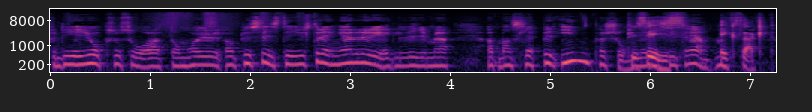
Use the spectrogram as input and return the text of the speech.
För det är ju också så att de har ju, ja precis, det är ju strängare regler i och med att man släpper in personer i Precis, sitt hem. exakt.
